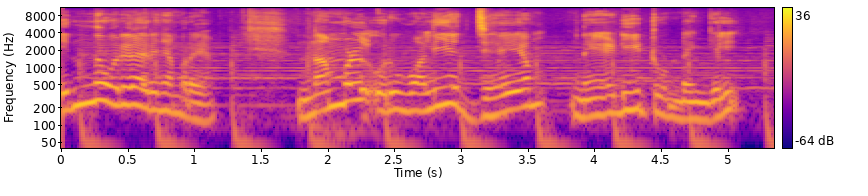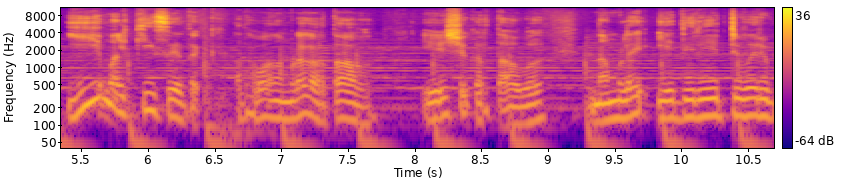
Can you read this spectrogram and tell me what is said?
ഇന്ന് ഒരു കാര്യം ഞാൻ പറയാം. നമ്മൾ ഒരു വലിയ ജയം നേടിയിട്ടുണ്ടെങ്കിൽ ഈ മൽക്കി സേതക് അഥവാ നമ്മുടെ കർത്താവ് യേശു കർത്താവ് നമ്മളെ എതിരേറ്റ് വരും.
